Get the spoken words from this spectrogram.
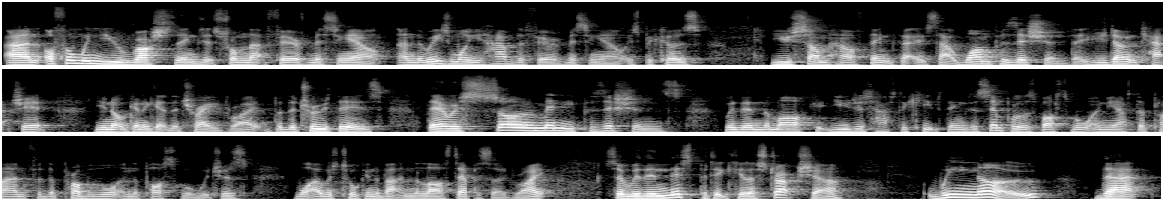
And often when you rush things, it's from that fear of missing out. And the reason why you have the fear of missing out is because you somehow think that it's that one position that if you don't catch it, you're not going to get the trade, right? But the truth is, there are so many positions within the market. You just have to keep things as simple as possible and you have to plan for the probable and the possible, which was what I was talking about in the last episode, right? So within this particular structure, we know that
